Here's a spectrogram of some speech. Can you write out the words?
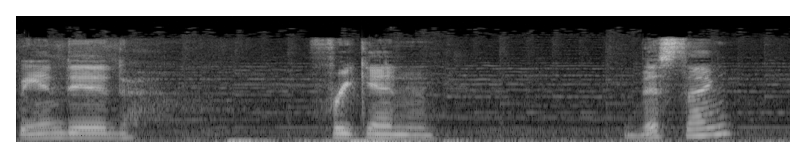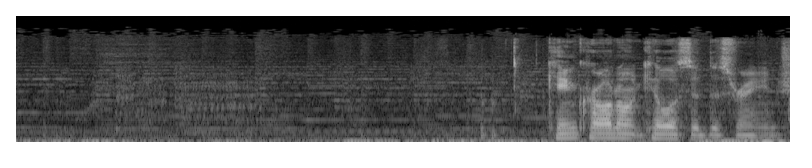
banded freaking this thing. King Crawdaunt kill us at this range.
